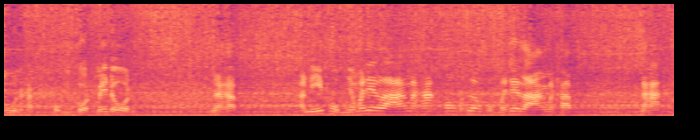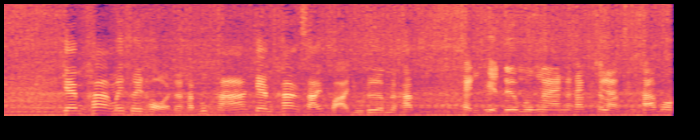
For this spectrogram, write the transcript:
ครู่นะครับ ผมกดไม่โดนนะครับ อันนี้ผมยังไม่ได้ล้างนะฮะห้องเครื่องผมไม่ได้ล้างนะครับนะฮะแก้มข้างไม่เคยถอดนะครับ ลูกค้าแก้มข้างซ้ายขวาอยู่เดิมนะครับ แผ่นเพจเดิมโรงงานนะครับฉลากสินค้ามอ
